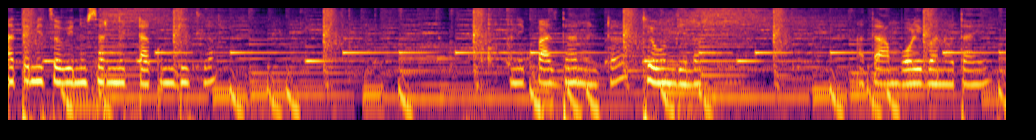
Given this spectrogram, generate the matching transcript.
आता मी चवीनुसार मीठ टाकून घेतलं. आणि पाच दहा मिनटं ठेवून दिलं. आता आंबोळी बनवत आहे.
